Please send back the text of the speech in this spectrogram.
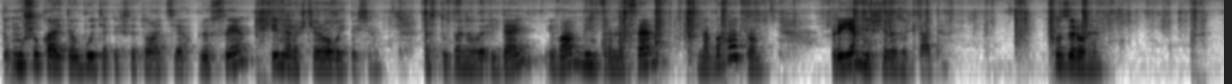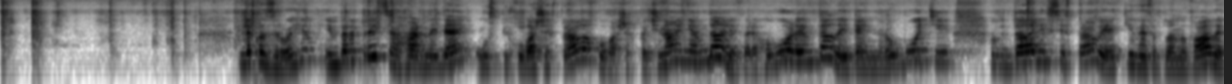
Тому шукайте в будь-яких ситуаціях плюси і не розчаровуйтеся. наступний новий день, і вам він принесе набагато приємніші результати. Козироги. Для козирогів імператриця гарний день, успіх у ваших справах, у ваших починаннях, вдалі переговори, вдалий день на роботі, вдалі всі справи, які ви запланували,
